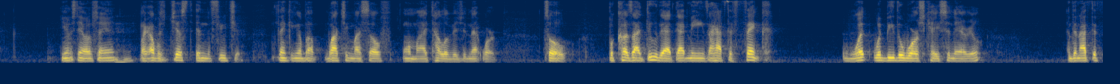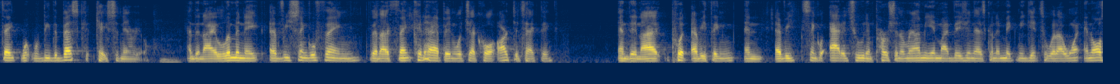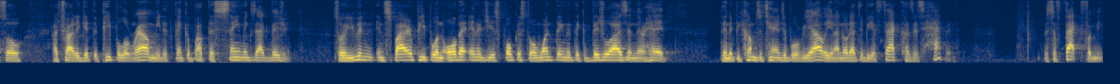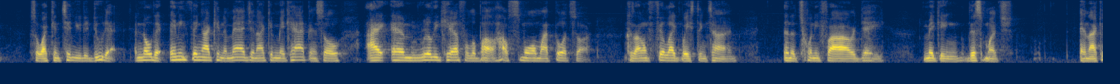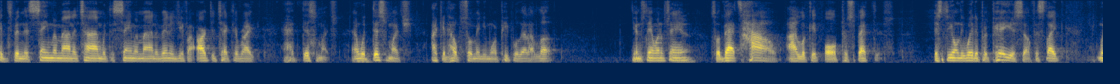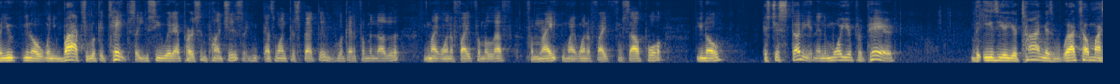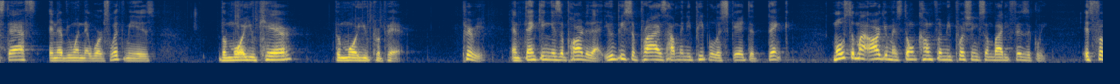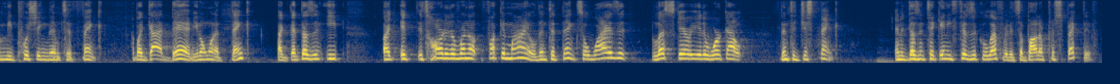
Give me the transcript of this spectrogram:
You understand what I'm saying? Mm-hmm. Like I was just in the future thinking about watching myself on my television network. So because I do that, that means I have to think what would be the worst case scenario, and then I have to think what would be the best case scenario. Mm-hmm. And then I eliminate every single thing that I think could happen, which I call art detecting. And then I put everything and every single attitude and person around me in my vision that's gonna make me get to what I want. And also, I try to get the people around me to think about the same exact vision. So you can inspire people and all that energy is focused on one thing that they can visualize in their head, then it becomes a tangible reality. And I know that to be a fact because it's happened. It's a fact for me. So I continue to do that. I know that anything I can imagine, I can make happen. So I am really careful about how small my thoughts are because I don't feel like wasting time in a 24 hour day making this much. And I could spend the same amount of time with the same amount of energy if I architect it right and had this much. And with this much, I can help so many more people that I love. You understand what I'm saying? Yeah. So that's how I look at all perspectives. It's the only way to prepare yourself. It's like when you you know when you box, you look at tape, so you see where that person punches. That's one perspective. You look at it from another. You might want to fight from a left, from right. You might want to fight from southpaw. You know, it's just studying, and the more you're prepared, the easier your time is. What I tell my staff and everyone that works with me is, the more you care, the more you prepare. Period. And thinking is a part of that. You'd be surprised how many people are scared to think. Most of my arguments don't come from me pushing somebody physically. It's from me pushing them to think. I'm like, God damn, you don't want to think? Like that doesn't eat. Like it, it's harder to run a fucking mile than to think. So why is it less scary to work out than to just think? And it doesn't take any physical effort. It's about a perspective.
